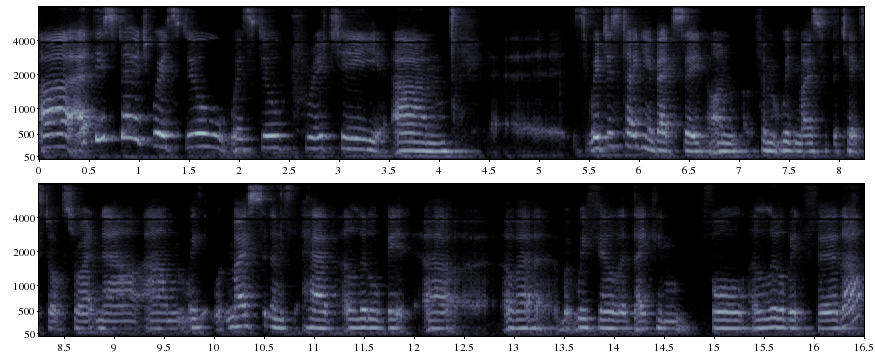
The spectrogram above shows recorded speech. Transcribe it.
Uh, at this stage, we're still we're still pretty. Um, we're just taking a back seat on from with most of the tech stocks right now. Um, we, most of them have a little bit. Uh, of a, we feel that they can fall a little bit further.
